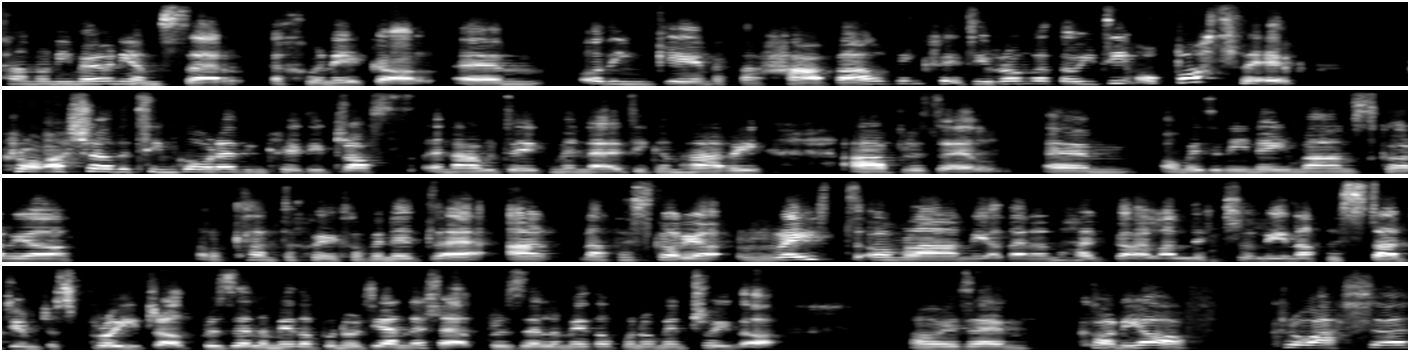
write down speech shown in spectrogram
tan o'n i mewn i amser ychwanegol. Um, oedd hi'n gêm eitha hafal, fi'n credu rhwng y ddwy dîm, o bosib, Croatia oedd y tîm gorau fi'n credu dros y 90 munud i gymharu a Brazil. Um, ond wedyn ni Neymar yn sgorio ar 106 o funudau a nath e sgorio reit o mlaen i, oedd e'n anhygoel a literally nath y e stadiwm just brwydro. Brazil yn meddwl bod nhw wedi ennill e, Brazil yn meddwl bod nhw'n mynd trwyddo. A wedyn, coni off. Croatia,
